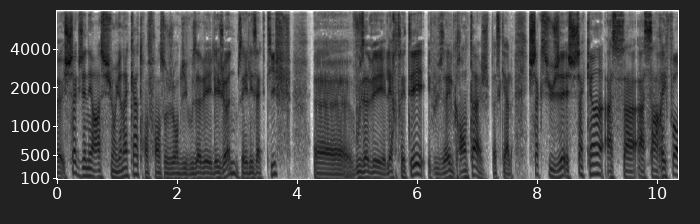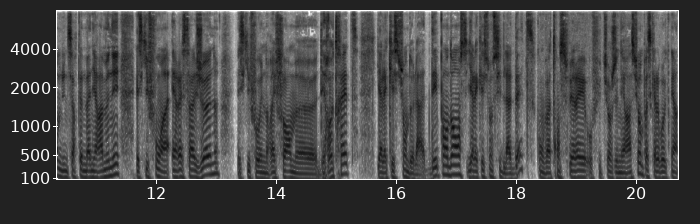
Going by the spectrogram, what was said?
Euh, chaque génération, il y en a quatre en France aujourd'hui. Vous avez les jeunes, vous avez les actifs, euh, vous avez les retraités et vous avez le grand âge, Pascal. Chaque sujet, chacun a sa a sa réforme d'une certaine manière à mener. Est-ce qu'il faut un RSA jeune Est-ce qu'il faut une réforme euh, des retraites? Il y a la question de la dépendance. Il y a la question aussi de la dette qu'on va transférer aux futures générations. Pascal Bruckner,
